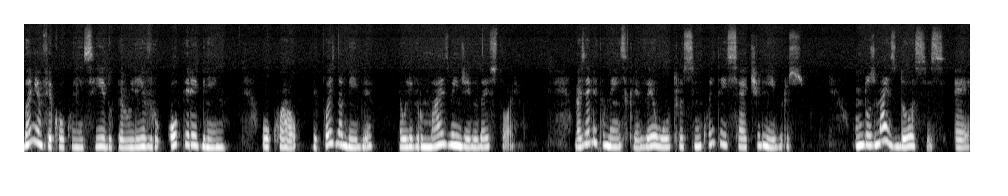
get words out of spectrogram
Bunyan ficou conhecido pelo livro O Peregrino, o qual, depois da Bíblia, é o livro mais vendido da história. Mas ele também escreveu outros 57 livros. Um dos mais doces é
